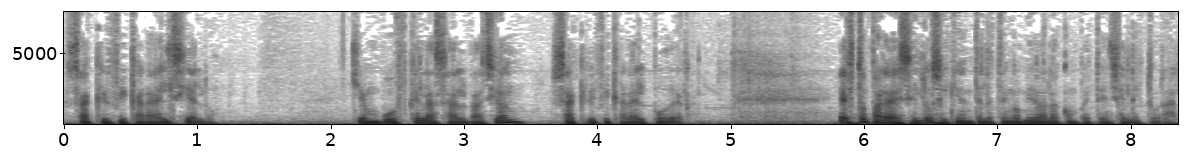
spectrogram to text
sacrificará el cielo. Quien busque la salvación, sacrificará el poder. Esto para decir lo siguiente, le tengo miedo a la competencia electoral.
